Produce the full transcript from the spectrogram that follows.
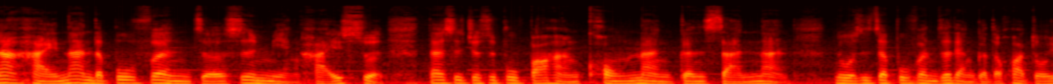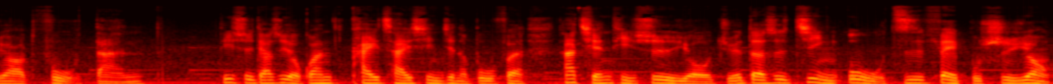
那海难的部分则是免海损，但是就是不包含空难跟山难。如果是这部分这两个的话，都要负担。第十条是有关开拆信件的部分，它前提是有觉得是禁物资费不适用，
